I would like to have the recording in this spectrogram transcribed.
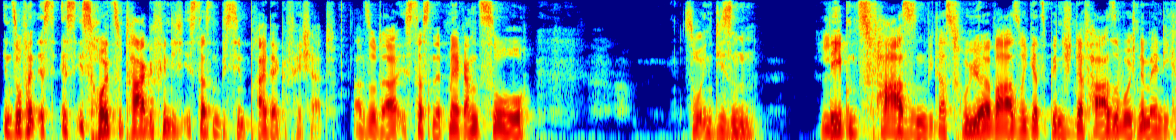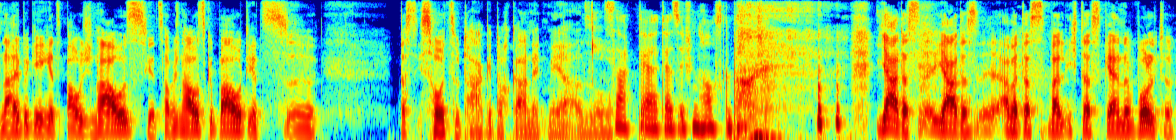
insofern, es, es ist heutzutage, finde ich, ist das ein bisschen breiter gefächert. Also da ist das nicht mehr ganz so, so in diesen Lebensphasen, wie das früher war. So, jetzt bin ich in der Phase, wo ich nicht mehr in die Kneipe gehe, jetzt baue ich ein Haus, jetzt habe ich ein Haus gebaut, jetzt, äh, das ist heutzutage doch gar nicht mehr. Also. Sagt er, der sich ein Haus gebaut. Ja, das, ja, das, aber das, weil ich das gerne wollte.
